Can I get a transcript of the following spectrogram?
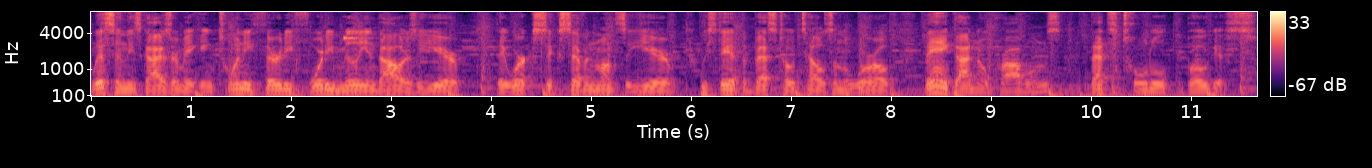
Listen, these guys are making 20, 30, 40 million dollars a year. They work 6, 7 months a year. We stay at the best hotels in the world. They ain't got no problems. That's total bogus.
